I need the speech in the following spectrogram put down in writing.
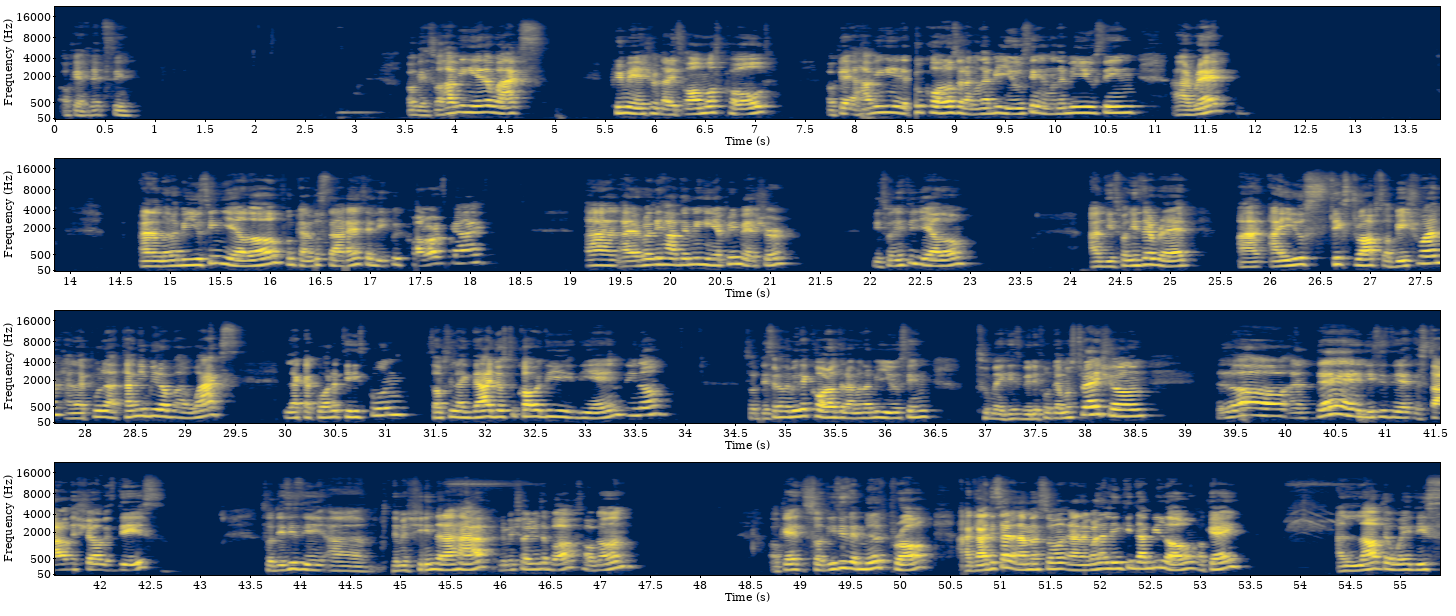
Okay, let's see. Okay, so having here the wax pre-measure that is almost cold. Okay, having here the two colors that I'm gonna be using. I'm gonna be using uh, red and I'm gonna be using yellow from Candle Science, the liquid colors, guys. And I already have them in here pre-measured. This one is the yellow, and this one is the red. And I use six drops of each one, and I put a tiny bit of uh, wax, like a quarter teaspoon, something like that, just to cover the, the end, you know? So these are gonna be the colors that I'm gonna be using to make this beautiful demonstration. Hello, and then this is the, the start of the show is this. So this is the uh, the machine that I have. Let me show you the box. Hold on. Okay, so this is the Milk Pro. I got this at Amazon, and I'm gonna link it down below. Okay, I love the way this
